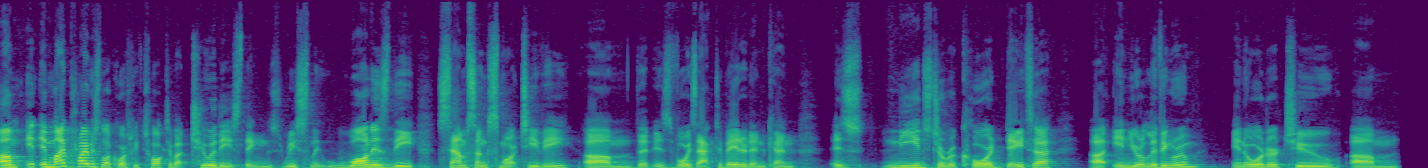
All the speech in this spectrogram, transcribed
Um, in, in, my privacy law course, we've talked about two of these things recently. One is the Samsung Smart TV um, that is voice activated and can is needs to record data uh, in your living room in order to um,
